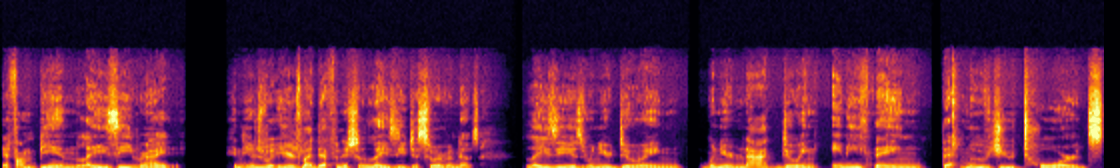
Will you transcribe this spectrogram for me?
if I'm being lazy, right? And here's what here's my definition of lazy, just so everyone knows. Lazy is when you're doing when you're not doing anything that moves you towards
